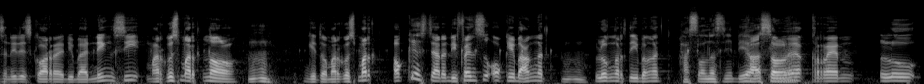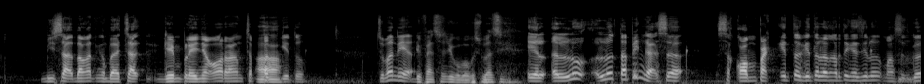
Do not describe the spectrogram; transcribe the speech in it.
sendiri skornya dibanding si Marcus Smart 0. Gitu, Marcus Smart oke secara defense tuh oke banget. Lu ngerti banget Hustlerness-nya dia. hasilnya keren, lu bisa banget ngebaca gameplaynya orang cepet Ah. gitu. Cuman ya Defense-nya juga bagus banget sih. il, lu lu tapi nggak se sekompak itu gitu lo ngerti gak sih lu maksud gue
